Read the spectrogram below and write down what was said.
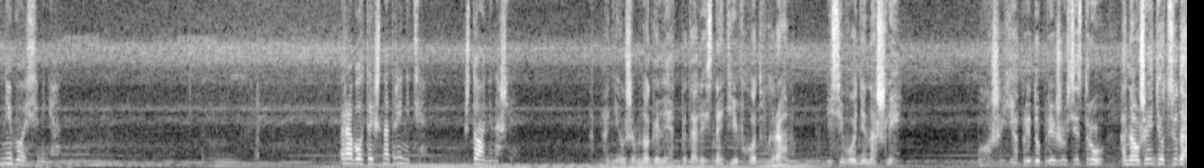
Не бойся меня. Работаешь на Тринити? Что они нашли? Они уже много лет пытались найти вход в храм. И сегодня нашли. Боже, я предупрежу сестру. Она уже идет сюда.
